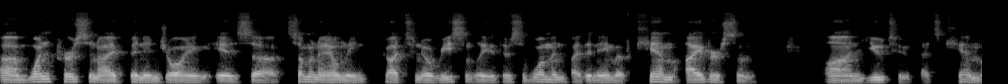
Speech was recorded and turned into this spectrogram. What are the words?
um, one person I've been enjoying is uh, someone I only got to know recently. There's a woman by the name of Kim Iversen on YouTube. That's Kim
